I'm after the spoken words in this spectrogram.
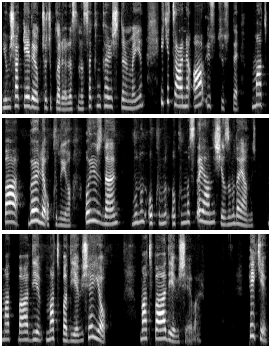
Yumuşak G de yok çocuklar arasında. Sakın karıştırmayın. İki tane A üst üste. Matbaa böyle okunuyor. O yüzden bunun okumu, okunması da yanlış, yazımı da yanlış. Matbaa diye matbaa diye bir şey yok. Matbaa diye bir şey var. Peki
